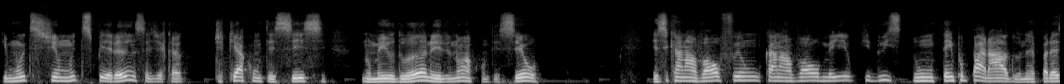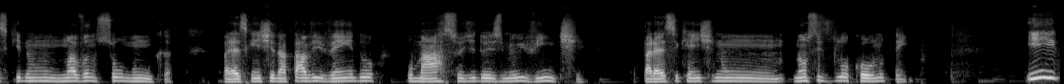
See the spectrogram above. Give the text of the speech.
que muitos tinham muita esperança de que, de que acontecesse no meio do ano, e ele não aconteceu, esse carnaval foi um carnaval meio que do, de um tempo parado, né? Parece que não, não avançou nunca. Parece que a gente ainda está vivendo o março de 2020. Parece que a gente não, não se deslocou no tempo. E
